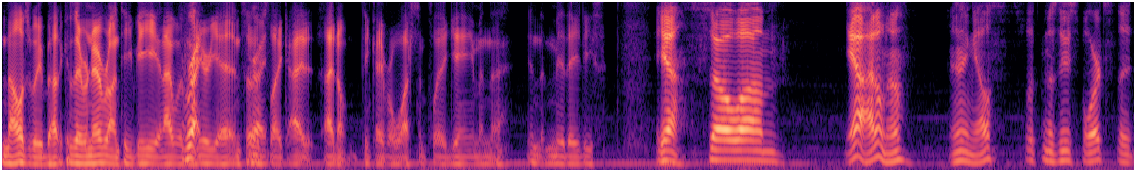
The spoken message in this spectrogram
knowledgeably about it because they were never on TV and I wasn't Right. here yet, and so it's like I, I don't think I ever watched them play a game in the in the mid 80s. Yeah. So um, yeah, I don't know. Anything else with Mizzou sports that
